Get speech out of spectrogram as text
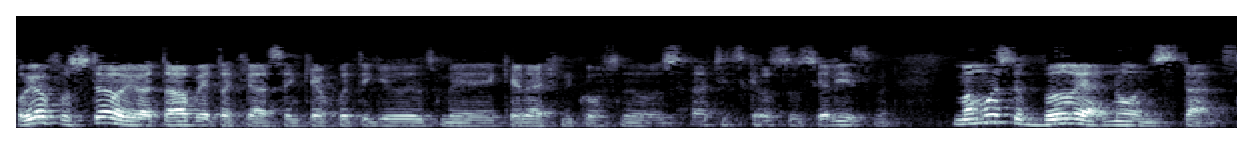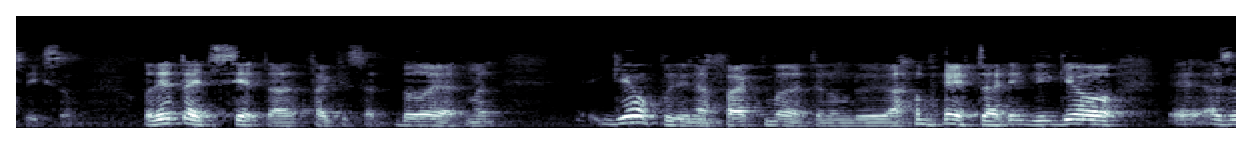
Och jag förstår ju att arbetarklassen kanske inte går ut med Kalashnikovs nu och säger att vi ska ha socialismen. Man måste börja någonstans liksom. Och detta är ett sätt att faktiskt att börja, att man gå på dina fackmöten om du arbetar. Gå, eh, alltså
